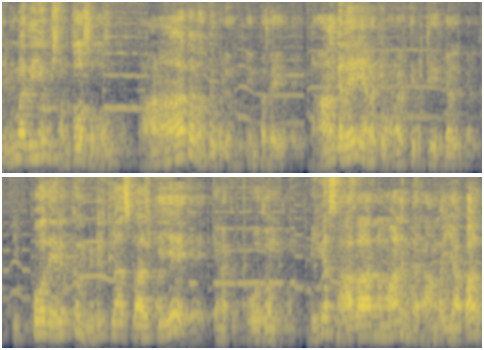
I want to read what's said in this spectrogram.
நிம்மதியும் சந்தோஷமும் தானாக வந்துவிடும் என்பதை தாங்களே எனக்கு உணர்த்தி விட்டீர்கள் இப்போது இருக்கும் மிடில் கிளாஸ் வாழ்க்கையே எனக்கு போதும். மிக சாதாரணமான இந்த ராமையாவால்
